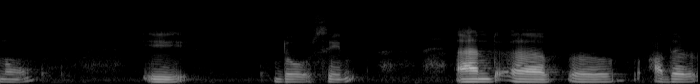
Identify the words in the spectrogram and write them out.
lanthanodocene and uh, uh, other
